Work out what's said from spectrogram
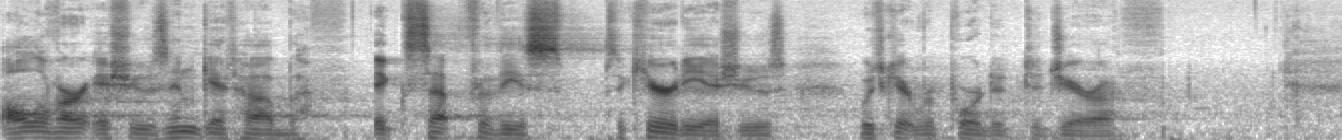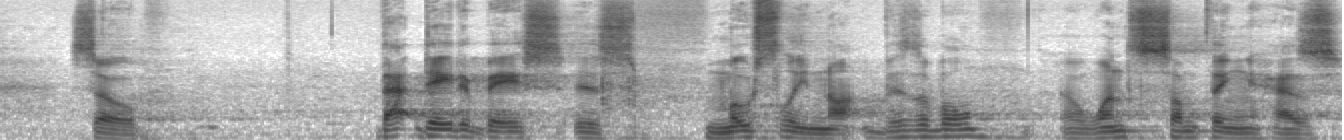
all of our issues in GitHub except for these security issues which get reported to Jira. So that database is mostly not visible. Uh, once something has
